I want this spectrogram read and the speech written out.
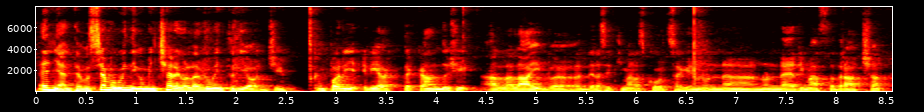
E niente, possiamo quindi cominciare con l'argomento di oggi. Un po' ri- riattaccandoci alla live della settimana scorsa che non, non è rimasta traccia.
